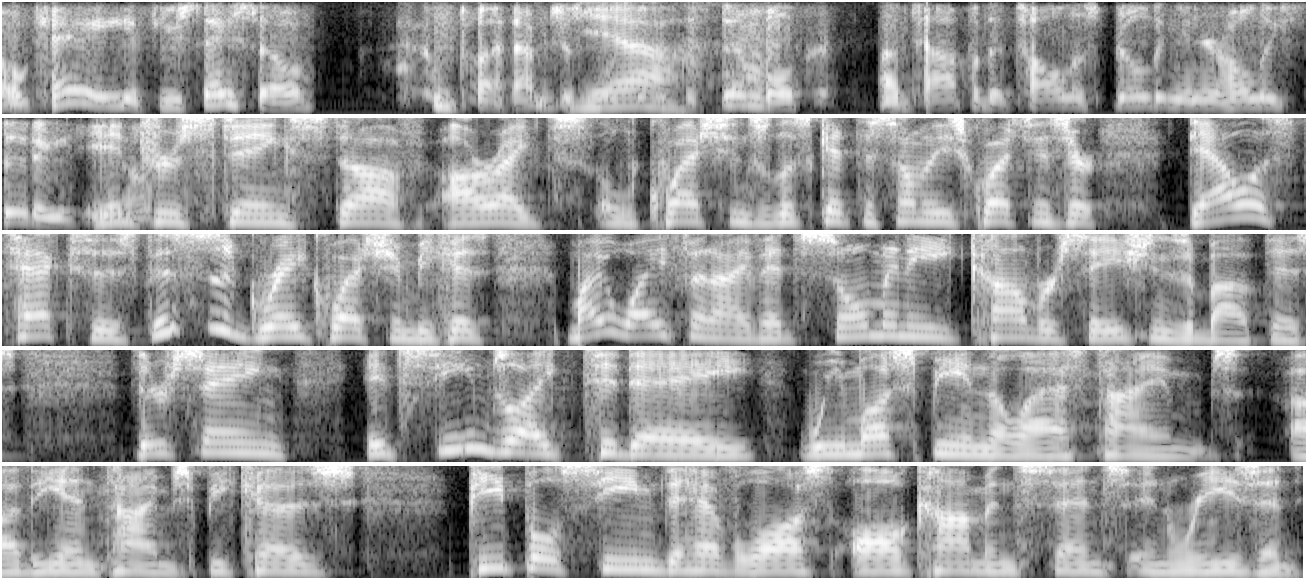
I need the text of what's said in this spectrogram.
okay, if you say so. but I'm just Yeah. looking at the symbol on top of the tallest building in your holy city. you know? Interesting stuff. All right, s- questions. Let's get to some of these questions here. Dallas, Texas. This is a great question because my wife and I have had so many conversations about this. They're saying it seems like today we must be in the last times, uh, the end times, because people seem to have lost all common sense and reason.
